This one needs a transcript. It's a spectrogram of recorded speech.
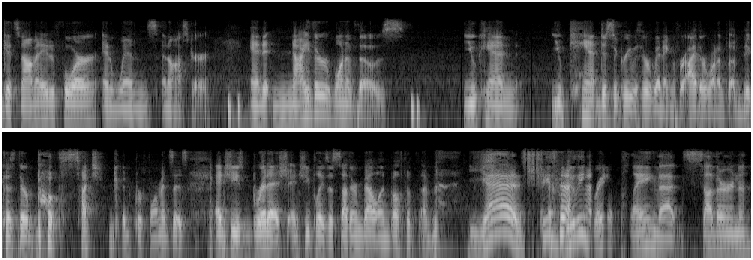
gets nominated for and wins an Oscar. And at neither one of those, you can you can't disagree with her winning for either one of them because they're both such good performances. And she's British and she plays a Southern belle in both of them. Yes, she's really great at playing that southern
